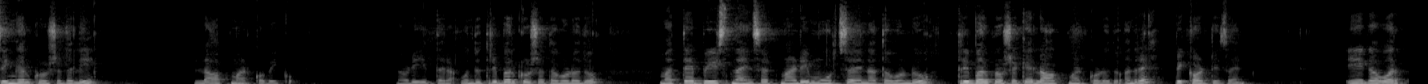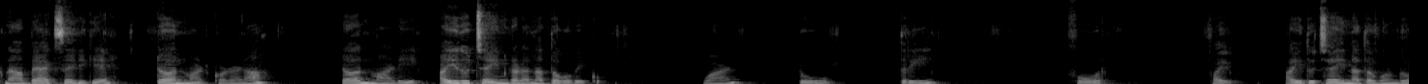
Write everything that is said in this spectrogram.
ಸಿಂಗಲ್ ಕ್ರೋಶದಲ್ಲಿ ಲಾಕ್ ಮಾಡ್ಕೋಬೇಕು. ನೋಡಿ ಈ ಥರ ಒಂದು ತ್ರಿಬಲ್ ಕ್ರೋಶ ತಗೊಳ್ಳೋದು ಮತ್ತು ಬೀಡ್ಸ್ನ ಇನ್ಸರ್ಟ್ ಮಾಡಿ ಮೂರು ಚೈನ ತಗೊಂಡು ತ್ರಿಬಲ್ ಕ್ರೋಶಕ್ಕೆ ಲಾಕ್ ಮಾಡ್ಕೊಳ್ಳೋದು, ಅಂದರೆ ಪಿಕಾಟ್ ಡಿಸೈನ್. ಈಗ ವರ್ಕ್ನ ಬ್ಯಾಕ್ ಸೈಡಿಗೆ ಟರ್ನ್ ಮಾಡ್ಕೊಳ್ಳೋಣ. ಟರ್ನ್ ಮಾಡಿ ಐದು ಚೈನ್ಗಳನ್ನು ತಗೋಬೇಕು. One two three four five ಐದು ಚೈನ್ನ ತಗೊಂಡು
